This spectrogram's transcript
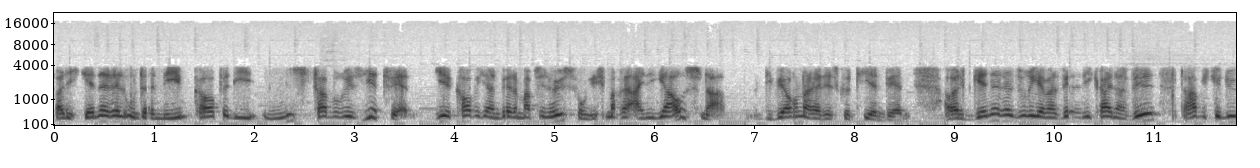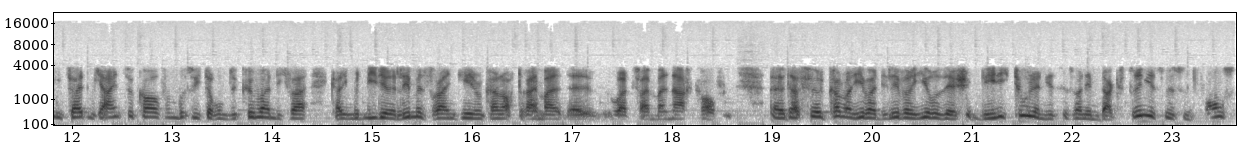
weil ich generell Unternehmen kaufe, die nicht favorisiert werden. Hier kaufe ich einen Wert am absoluten Höchstpunkt. Ich mache einige Ausnahmen die wir auch nachher diskutieren werden. Aber generell suche ich ja was, die keiner will. Da habe ich genügend Zeit, mich einzukaufen, muss mich darum zu kümmern. Ich war, kann ich mit niedrigen Limits reingehen und kann auch dreimal äh, oder zweimal nachkaufen. Äh, dafür kann man hier bei Delivery Hero sehr wenig tun, denn jetzt ist man im DAX drin. Jetzt müssen Fonds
